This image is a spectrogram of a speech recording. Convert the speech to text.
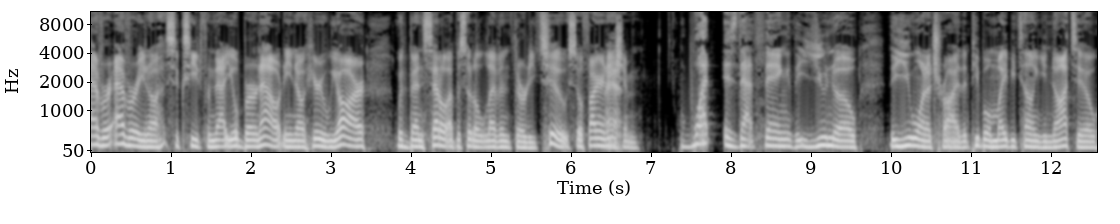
ever, ever, you know, succeed from that. You'll burn out. you know, here we are with Ben Settle, episode 1132. So Fire Nation. What is that thing that you know that you want to try that people might be telling you not to?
